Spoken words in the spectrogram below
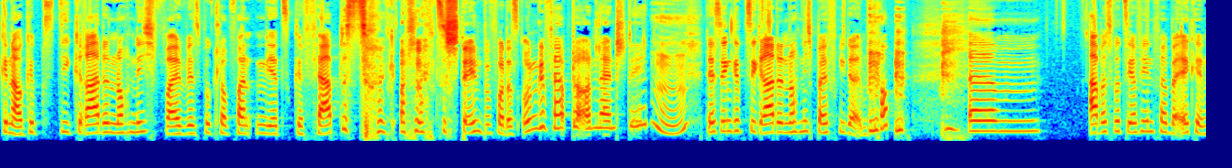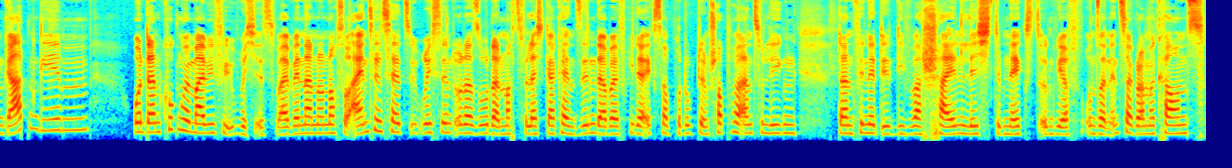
genau, gibt es die gerade noch nicht, weil wir es bekloppt fanden, jetzt gefärbtes Zeug online zu stellen, bevor das ungefärbte online steht. Mhm. Deswegen gibt es sie gerade noch nicht bei Frieda im Shop. ähm, aber es wird sie auf jeden Fall bei Elke im Garten geben. Und dann gucken wir mal, wie viel übrig ist. Weil wenn dann nur noch so Einzelsets übrig sind oder so, dann macht es vielleicht gar keinen Sinn, da bei Frieda extra Produkte im Shop anzulegen. Dann findet ihr die wahrscheinlich demnächst irgendwie auf unseren Instagram-Accounts.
